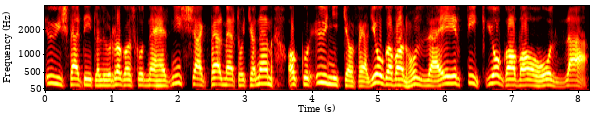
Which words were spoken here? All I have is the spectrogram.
Ő is feltétlenül ragaszkodna ehhez, nyissák fel, mert hogyha nem, akkor ő nyitja fel. Joga van hozzá, értik? Joga van hozzá!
